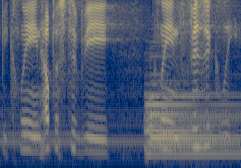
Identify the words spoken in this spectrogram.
be clean. Help us to be clean physically.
